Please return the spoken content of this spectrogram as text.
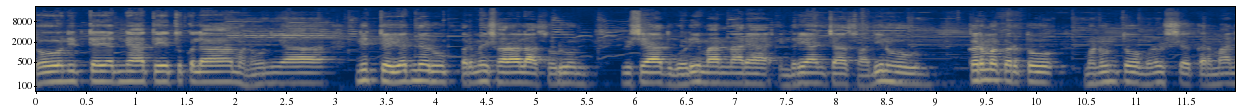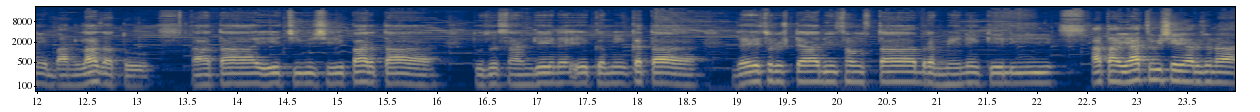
तो नित्य यज्ञाते चुकला म्हणून या नित्य यज्ञरूप परमेश्वराला सोडून विषयात गोडी मारणाऱ्या इंद्रियांच्या स्वाधीन होऊन कर्म करतो म्हणून तो मनुष्य कर्माने बांधला जातो. आता येची विषयी पारता तुझं सांगेन एक मी कथा. जय सृष्ट्यादी संस्था ब्रह्मेने केली. आता याच विषयी अर्जुना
